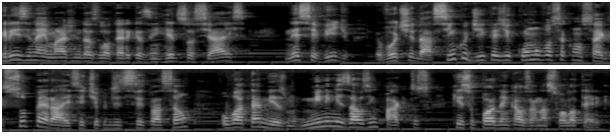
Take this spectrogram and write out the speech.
crise na imagem das lotéricas em redes sociais? Nesse vídeo eu vou te dar 5 dicas de como você consegue superar esse tipo de situação ou até mesmo minimizar os impactos que isso podem causar na sua lotérica.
